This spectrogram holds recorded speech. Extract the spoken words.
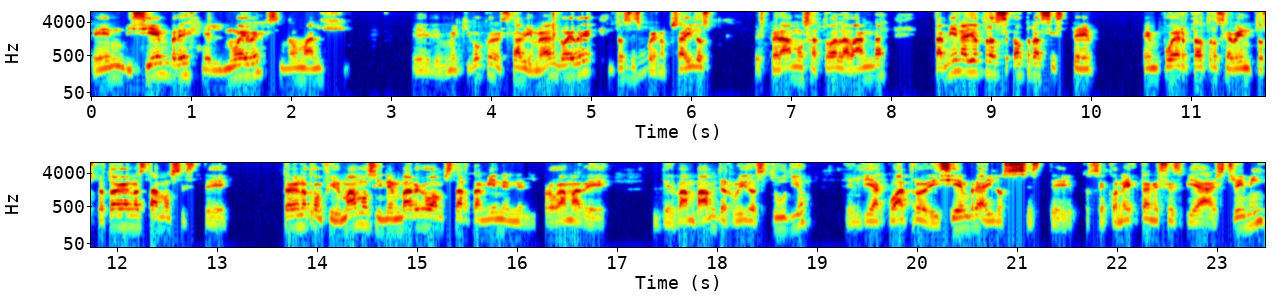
en diciembre, el 9, si no mal eh, me equivoco, está bien, ¿verdad? El 9. Entonces, bueno, pues ahí los esperamos a toda la banda. También hay otras, otras este, en puerta otros eventos, pero todavía no estamos, este, todavía no confirmamos, sin embargo, vamos a estar también en el programa de, de Bam Bam, de Ruido Studio, el día 4 de diciembre, ahí los, este, pues se conectan, ese es vía streaming,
